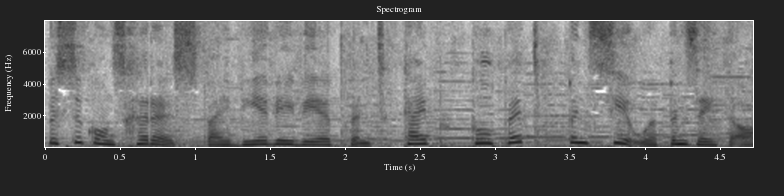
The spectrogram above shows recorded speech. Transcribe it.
Besoek ons gerus by www.cape pulpit.co.za.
